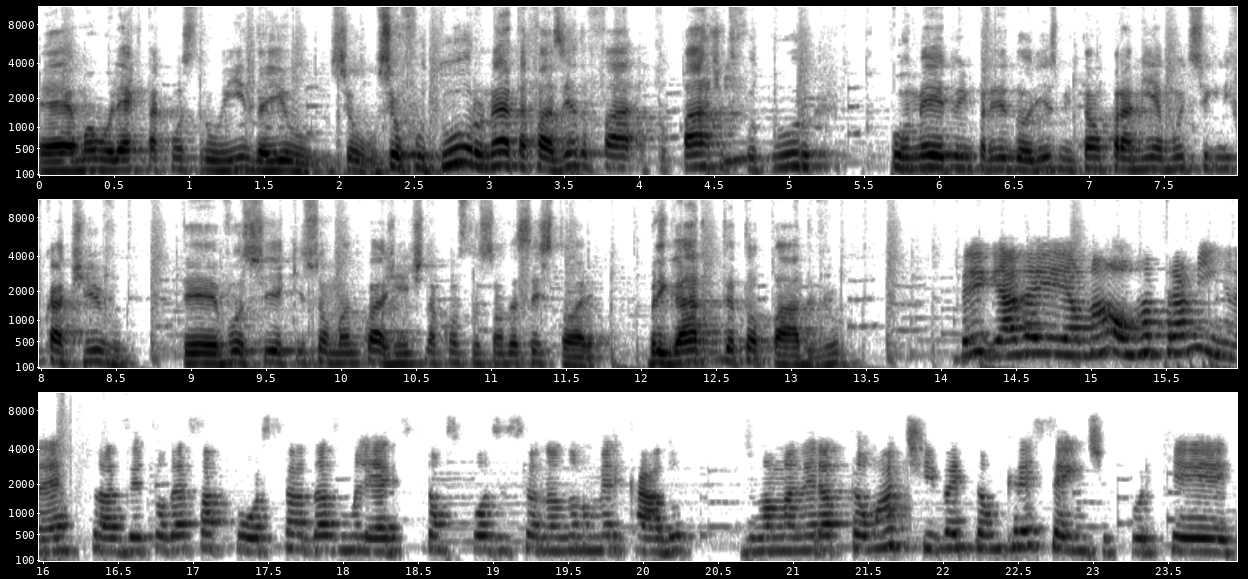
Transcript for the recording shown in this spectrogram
é, uma mulher que está construindo aí o, o, seu, o seu futuro, né? Está fazendo fa parte do futuro por meio do empreendedorismo. Então, para mim, é muito significativo ter você aqui somando com a gente na construção dessa história. Obrigado por ter topado, viu? Obrigada, e é uma honra para mim, né? Trazer toda essa força das mulheres que estão se posicionando no mercado de uma maneira tão ativa e tão crescente, porque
